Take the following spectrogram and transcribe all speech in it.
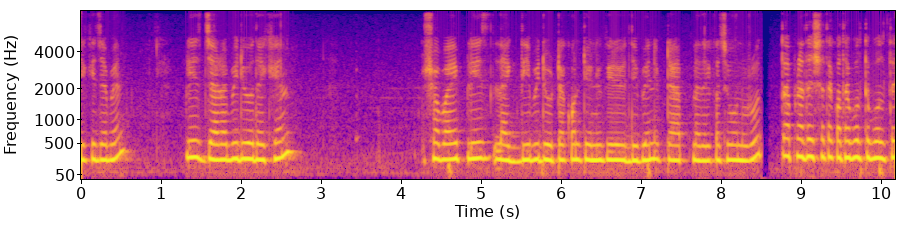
থেকে যাবেন। প্লিজ যারা ভিডিও দেখেন, সবাই প্লিজ লাইক দিয়ে ভিডিওটা কন্টিনিউ করে দিবেন। এটা আপনাদের কাছে অনুরোধ। তো আপনাদের সাথে কথা বলতে বলতে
